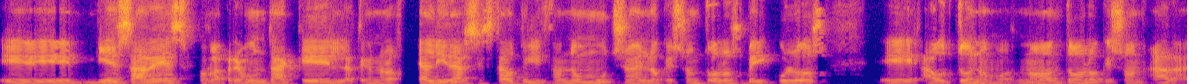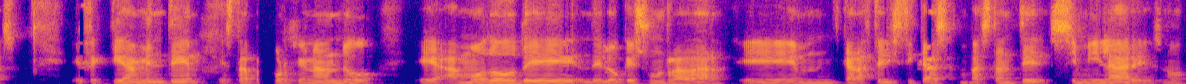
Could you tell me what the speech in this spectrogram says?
eh, bien sabes, por la pregunta, que la tecnología LIDAR se está utilizando mucho en lo que son todos los vehículos eh, autónomos, ¿no? En todo lo que son HADAS. Efectivamente, está proporcionando a modo de, de, lo que es un radar características bastante similares, ¿no?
